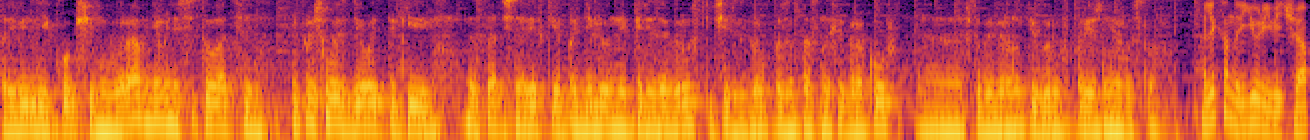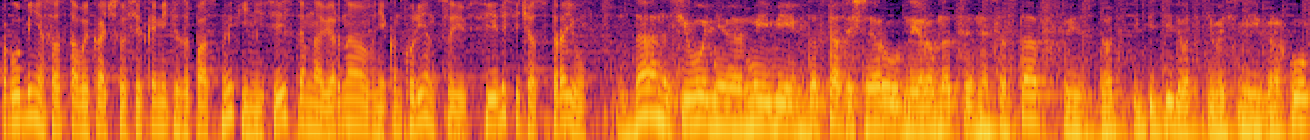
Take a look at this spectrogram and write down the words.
привели к общему выравниванию ситуации. И пришлось сделать такие достаточно резкие определенные перезагрузки через группу запасных игроков, чтобы вернуть игру в прежнее русло. Александр Юрьевич, а по глубине состава и качеству всей скамейки запасных Енисей с тем, наверное, вне конкуренции. Все ли сейчас в строю? Да, на сегодня мы имеем достаточно ровный и равноценный состав из 25-28 игроков,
